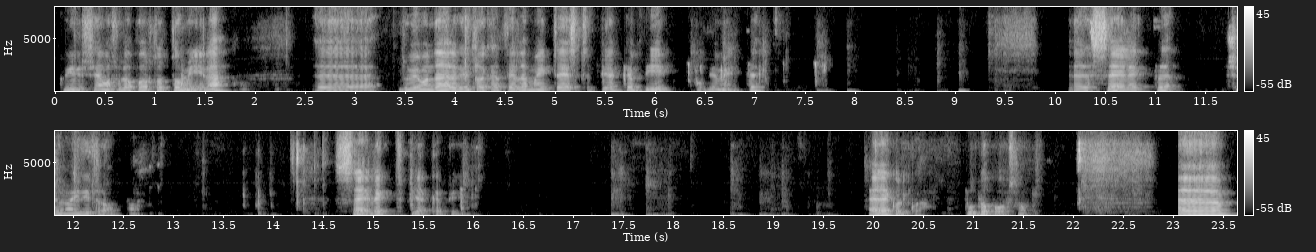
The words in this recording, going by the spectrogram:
Quindi siamo sulla porta 8000, eh, dobbiamo andare dentro la cartella mytest PHP, ovviamente, eh, select c'è una I di troppo. Select PHP. Ed eccoli qua, tutto a posto. Eh,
